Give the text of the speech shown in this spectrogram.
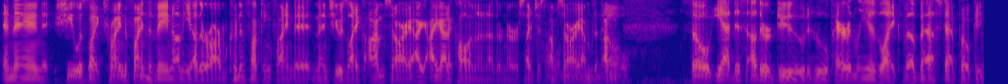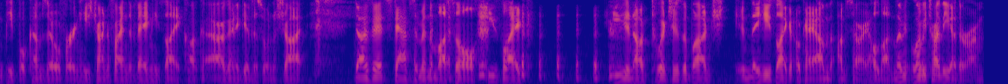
and then she was like trying to find the vein on the other arm, couldn't fucking find it. And then she was like, "I'm sorry, I I gotta call in another nurse. I just I'm Oh, sorry, I'm I'm no. so yeah, this other dude who apparently is like the best at poking people comes over and he's trying to find the vein. He's like, okay, I'm gonna give this one a shot. Does it? Stabs him in the muscle. He's like, you know, twitches a bunch. And he's like, okay, I'm I'm sorry. Hold on. Let me let me try the other arm.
